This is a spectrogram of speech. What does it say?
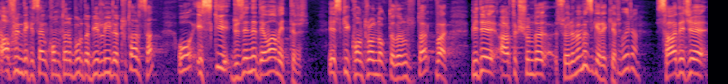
Afrin'deki sen komutanı burada birliğiyle tutarsan o eski düzenine devam ettirir. Eski kontrol noktalarını tutar. Var. Bir de artık şunu da söylememiz gerekir. Buyurun. Sadece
